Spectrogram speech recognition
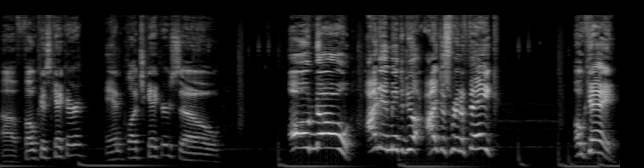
a focus kicker and clutch kicker, so... Oh, no! I didn't mean to do it. I just ran a fake. Okay.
